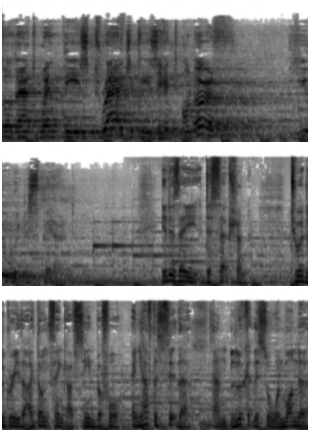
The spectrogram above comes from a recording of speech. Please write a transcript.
So that when these tragedies hit on earth, you will be spared. It is a deception to a degree that I don't think I've seen before. And you have to sit there and look at this all and wonder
